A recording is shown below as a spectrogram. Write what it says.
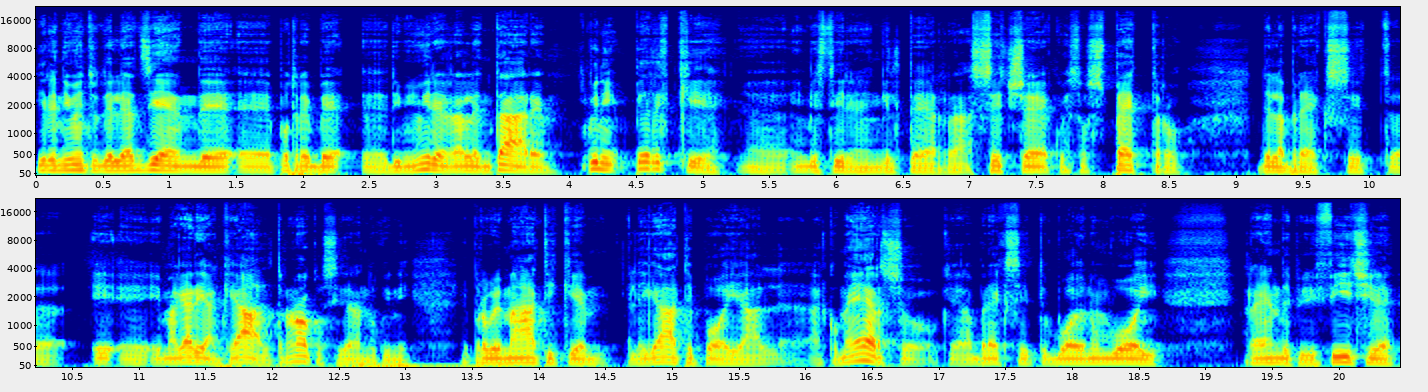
il rendimento delle aziende eh, potrebbe eh, diminuire e rallentare. Quindi perché eh, investire in Inghilterra se c'è questo spettro della Brexit e, e, magari anche altro, no? considerando quindi le problematiche legate poi al, al, commercio, che la Brexit vuoi o non vuoi rende più difficile,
